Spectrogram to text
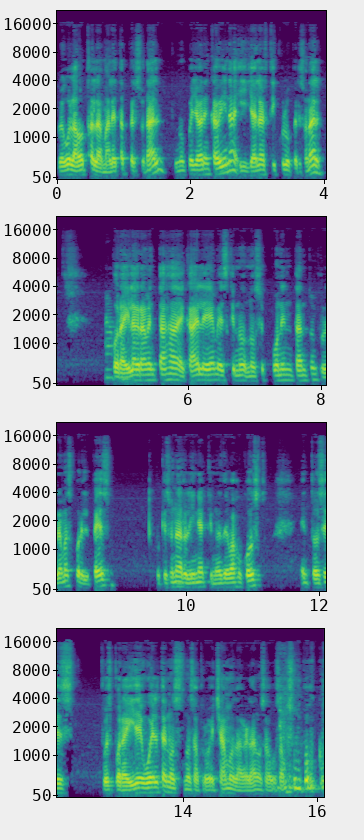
luego la otra, la maleta personal, que uno puede llevar en cabina y ya el artículo personal. Por ahí la gran ventaja de KLM es que no, no se ponen tanto en problemas por el peso, porque es una aerolínea que no es de bajo costo. Entonces, pues por ahí de vuelta nos, nos aprovechamos, la verdad, nos abusamos un poco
